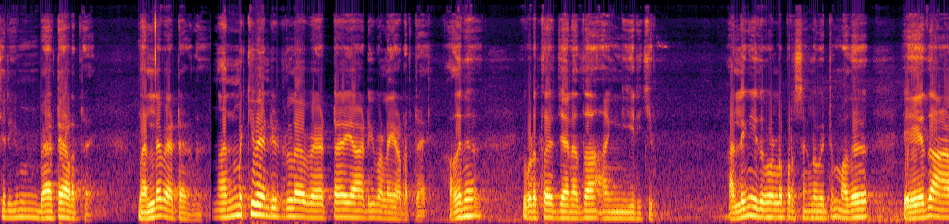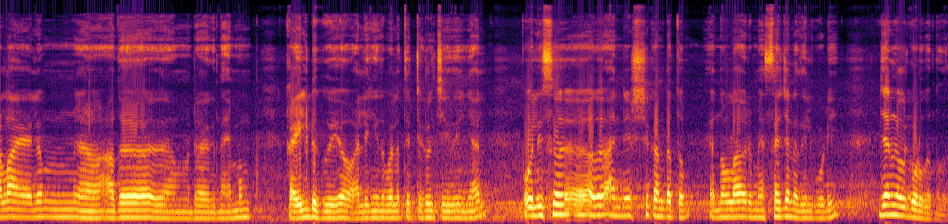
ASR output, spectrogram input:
ശരിക്കും വേട്ടയാടട്ടെ. നല്ല വേട്ടകൾ നന്മയ്ക്ക് വേണ്ടിയിട്ടുള്ള വേട്ടയാടി വിളയാടട്ടെ. അതിന് ഇവിടുത്തെ ജനത അംഗീകരിക്കും. അല്ലെങ്കിൽ ഇതുപോലുള്ള പ്രശ്നങ്ങൾ പറ്റും. അത് ഏതാളായാലും അത് മറ്റേ നിയമം കയ്യിലെടുക്കുകയോ അല്ലെങ്കിൽ ഇതുപോലെ തെറ്റുകൾ ചെയ്തു കഴിഞ്ഞാൽ പോലീസ് അത് അന്വേഷിച്ച് കണ്ടെത്തും എന്നുള്ള ഒരു മെസ്സേജാണ് ഇതിൽ കൂടി ജനങ്ങൾക്ക് കൊടുക്കുന്നത്.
